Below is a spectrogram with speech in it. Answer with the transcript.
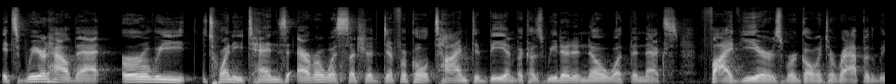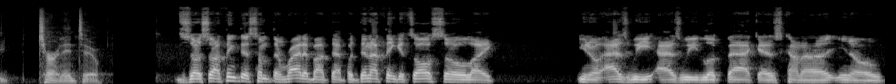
it's weird how that early 2010s era was such a difficult time to be in because we didn't know what the next five years were going to rapidly turn into. So, so I think there's something right about that, but then I think it's also like, you know, as we as we look back as kind of you know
